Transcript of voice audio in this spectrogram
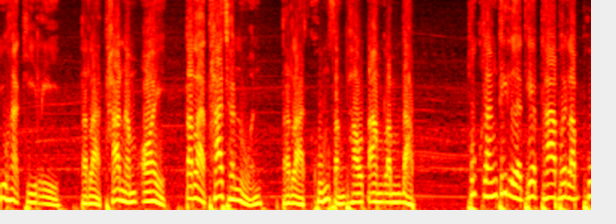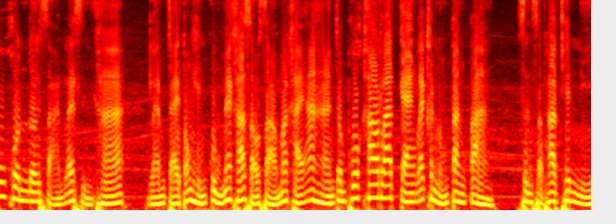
ยุหคีรี ตลาดท่าน้ำอ้อย ตลาดท่าฉนวน ตลาดคุ้งสำเภาตามลำดับ ทุกครั้งที่เรือเทียบท่าเพื่อรับผู้คนโดยสารและสินค้า แหลมใจต้องเห็นกลุ่มแม่ค้าสาวๆ มาขายอาหารจำพวกข้าวราดแกงและขนมต่างๆ ซึ่งสภาพเช่นนี้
